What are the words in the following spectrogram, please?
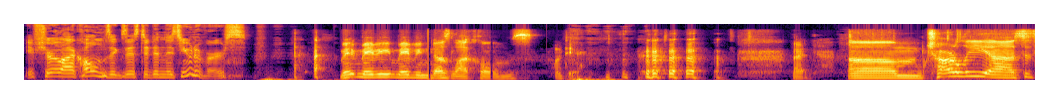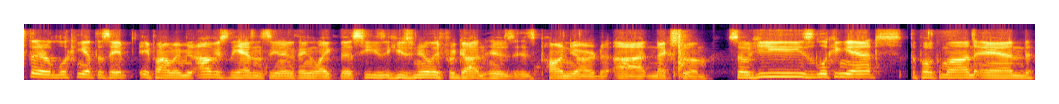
If Sherlock Holmes existed in this universe. Maybe maybe Nuzlocke Holmes. Oh dear. All right. Um, Charlie uh, sits there looking at this ap- Aipom. I mean, obviously he hasn't seen anything like this. He's he's nearly forgotten his his Pawniard uh, next to him. So he's looking at the Pokemon, and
